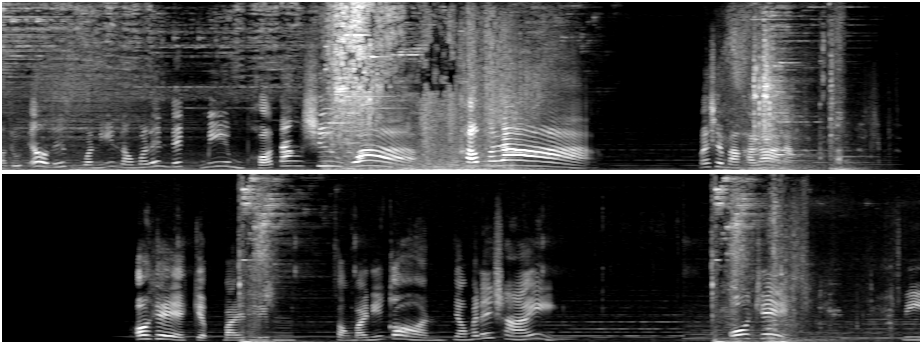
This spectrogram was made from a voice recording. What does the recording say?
าวดูเอลลิสวันนี้เรามาเล่นเด็กมีมขอตั้งชื่อว่าคามาล่า ไม่ใช่มาคาร่านะ โอเค เก็บใบริมสองใบนี้ก่อน ยังไม่ได้ใช้ โอเค นี่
